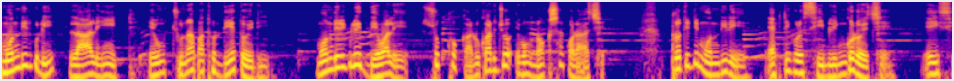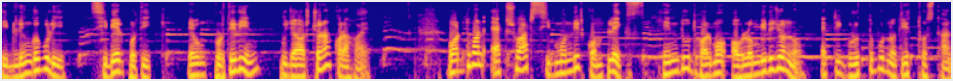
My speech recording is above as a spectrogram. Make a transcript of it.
মন্দিরগুলি লাল ইট এবং চুনা পাথর দিয়ে তৈরি। মন্দিরগুলির দেওয়ালে সূক্ষ্ম কারুকার্য এবং নকশা করা আছে। প্রতিটি মন্দিরে একটি করে শিবলিঙ্গ রয়েছে। এই শিবলিঙ্গগুলি শিবের প্রতীক এবং প্রতিদিন পূজা অর্চনা করা হয়। বর্ধমান একশো আট শিব মন্দির কমপ্লেক্স হিন্দু ধর্ম অবলম্বীদের জন্য একটি গুরুত্বপূর্ণ তীর্থস্থান।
